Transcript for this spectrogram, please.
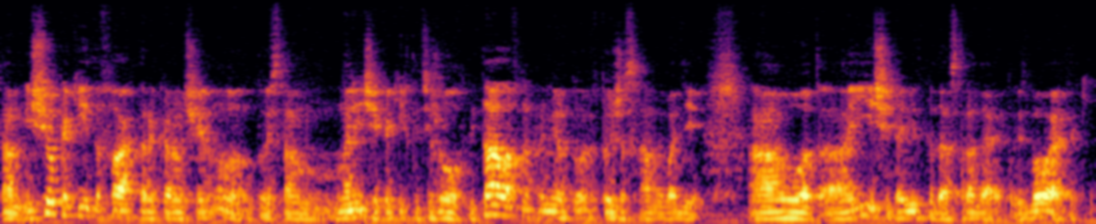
там еще какие-то факторы, короче, ну, то есть там наличие каких-то тяжелых металлов, например, в той же самой воде. А, вот, а, и щитовидка, да, страдает. То есть бывают такие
